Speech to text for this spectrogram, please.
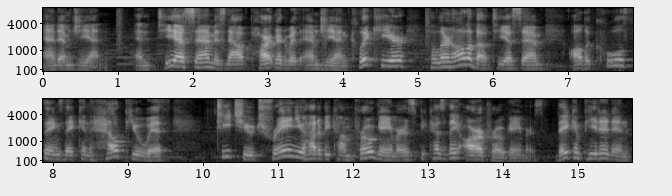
and MGN. And TSM is now partnered with MGN. Click here to learn all about TSM, all the cool things they can help you with teach you, train you how to become pro gamers because they are pro gamers. They competed in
